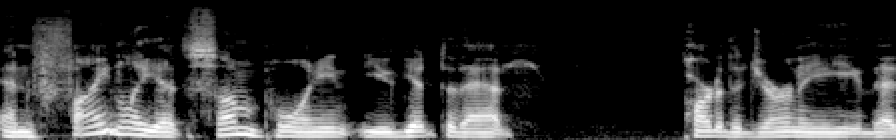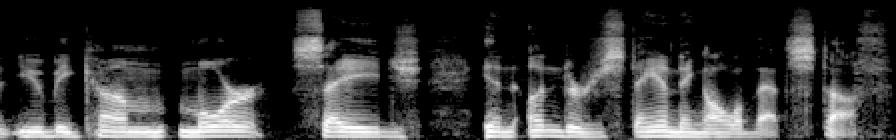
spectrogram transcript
and finally, at some point, you get to that part of the journey that you become more sage in understanding all of that stuff.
